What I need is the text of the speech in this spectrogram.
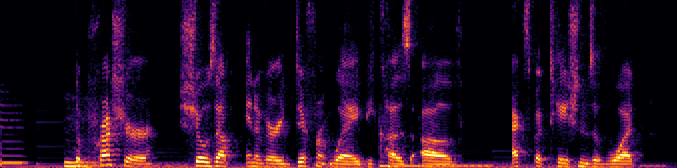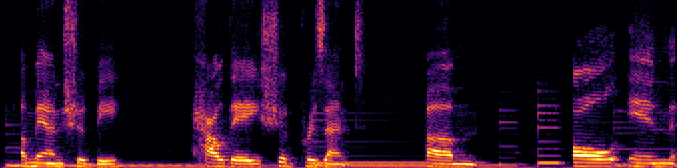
mm-hmm. the pressure shows up in a very different way because of expectations of what a man should be how they should present um, all in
